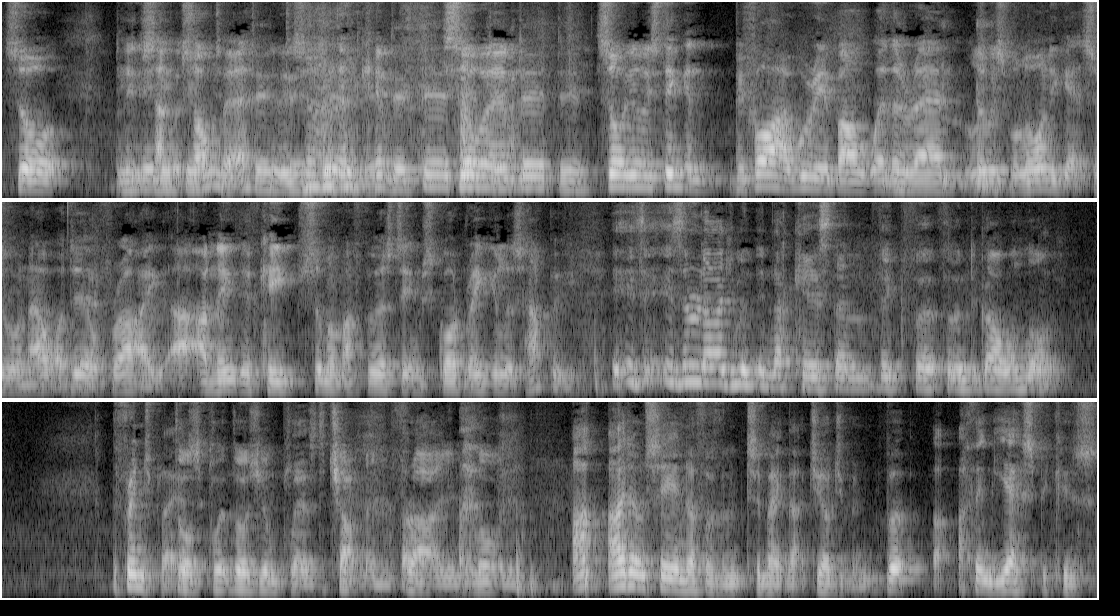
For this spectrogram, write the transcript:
So, and he sang the song there. so, um, so you know, he's thinking before I worry about whether um, Lewis Maloney gets a run out or Dale Fry, I, I need to keep some of my first team squad regulars happy. Is, is there an argument in that case then, Vic, for, for them to go out on loan? The fringe players. Those, pl- those young players, the Chapman and Fry and Maloney. I, I don't see enough of them to make that judgment, but I think yes, because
